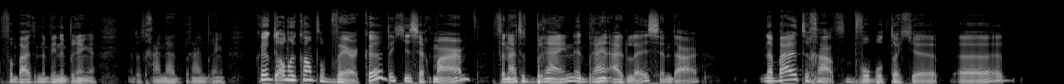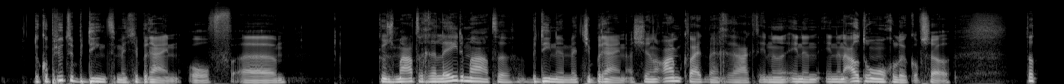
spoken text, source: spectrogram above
van buiten naar binnen brengen. En dat ga je naar het brein brengen. Kun je ook de andere kant op werken? Dat je zeg maar vanuit het brein, het brein uitleest en daar naar buiten gaat. Bijvoorbeeld dat je de computer bedient met je brein. Of kunstmatige ledematen bedienen met je brein. Als je een arm kwijt bent geraakt in een, in een, in een auto-ongeluk of zo. Dat,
